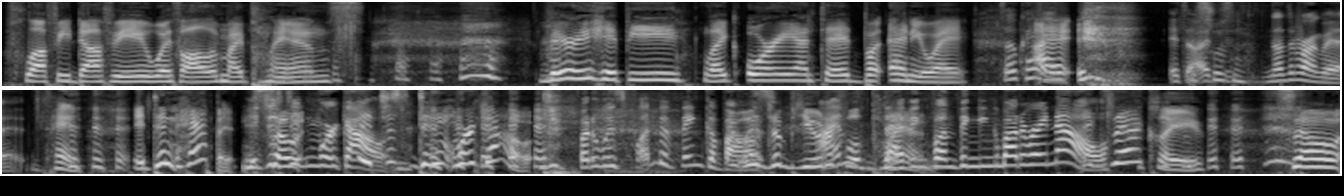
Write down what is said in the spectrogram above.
fluffy duffy with all of my plans. Very hippie, like oriented, but anyway. It's okay. I, it's this was- nothing wrong with it. hey, it didn't happen. It just didn't work out. It just didn't work out. but it was fun to think about. It was a beautiful I'm plan. having fun thinking about it right now. Exactly. so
